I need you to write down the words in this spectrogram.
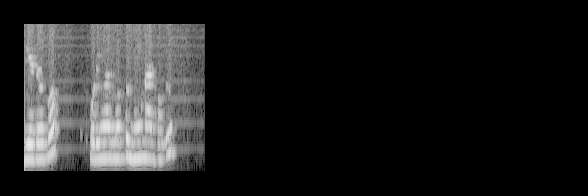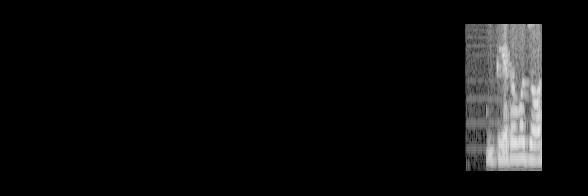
দিয়ে দেবো। পরিমাণ মতো নুন আর হলুদ। দিয়ে দেবো জল।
